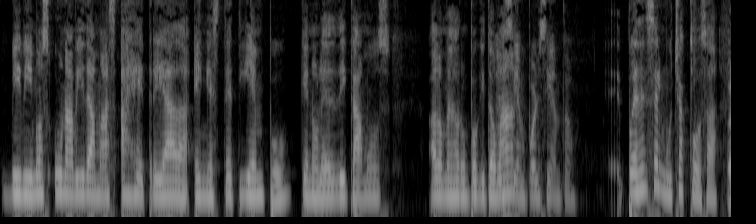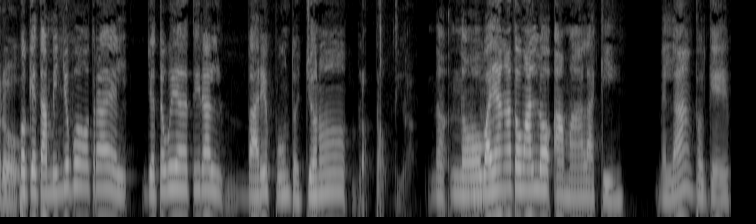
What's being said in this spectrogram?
vivimos una vida más ajetreada en este tiempo que no le dedicamos a lo mejor un poquito El más. 100%. Eh, Pueden ser muchas cosas. Pero Porque también yo puedo traer, yo te voy a tirar varios puntos. Yo no, no, no vayan a tomarlo a mal aquí, ¿verdad? Porque,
